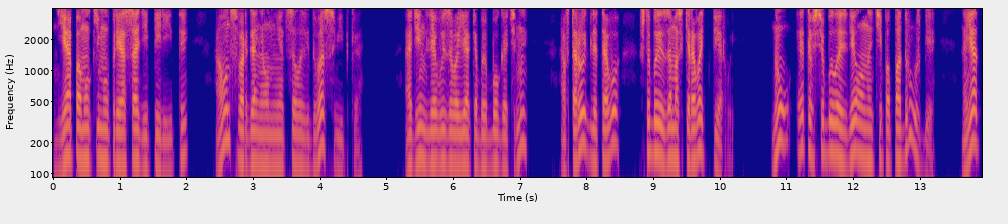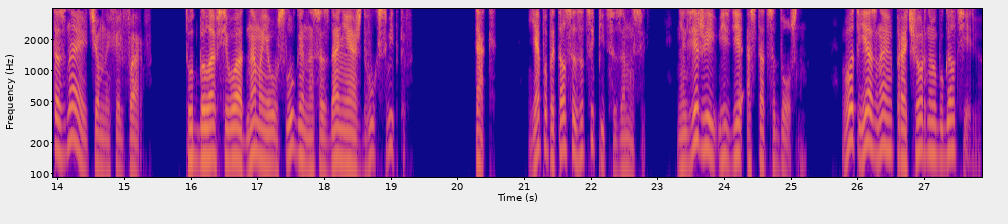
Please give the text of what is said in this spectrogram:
Я помог ему при осаде Периты, а он сварганил мне целых два свитка. Один для вызова якобы бога тьмы, а второй для того, чтобы замаскировать первый. Ну, это все было сделано типа по дружбе, но я-то знаю темных эльфаров. Тут была всего одна моя услуга на создание аж двух свитков. Так, я попытался зацепиться за мысль. Нельзя же везде остаться должным. Вот я знаю про черную бухгалтерию,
